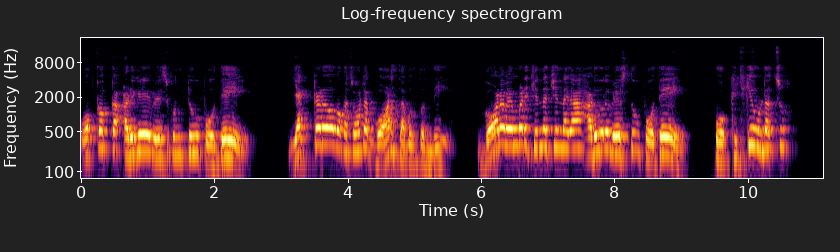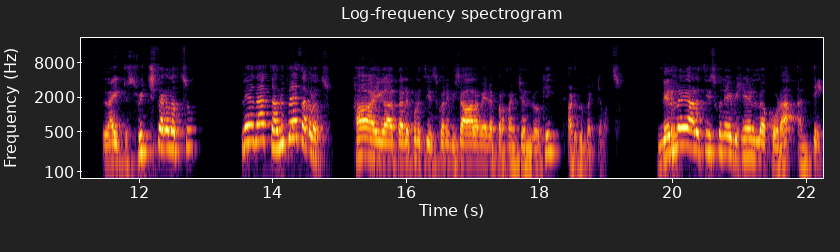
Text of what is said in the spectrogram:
ఒక్కొక్క అడుగే వేసుకుంటూ పోతే ఎక్కడో ఒక చోట గోడ తగులుతుంది. గోడ వెంబడి చిన్న చిన్నగా అడుగులు వేస్తూ పోతే ఓ కిటికీ ఉండొచ్చు. లైట్ స్విచ్ తగలొచ్చు. లేదా తలుపే తగలొచ్చు. హాయిగా తలుపులు తీసుకొని విశాలమైన ప్రపంచంలోకి అడుగు పెట్టవచ్చు నిర్ణయాలు తీసుకునే విషయంలో కూడా అంతే.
